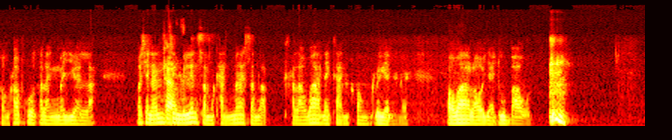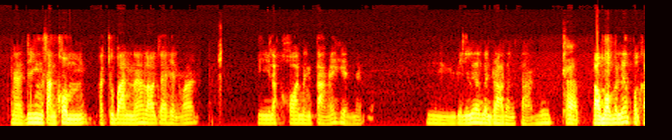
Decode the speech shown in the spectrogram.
ของครอบครัวกำลังมาเยือนละเพ ราะฉะนั้นครับจึงเป็นเรื่องสำคัญมากสำหรับคารวะในการครองเรือนนะเพราะว่าเราอย่าดูเบานะยิ่งสังคมปัจจุบันนะเราจะเห็นว่ามีละครต่างๆให้เห็นเนี่ย อืม เป็นเรื่องเป็นราวต่างๆครับ เรามองเป็นเรื่องปก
